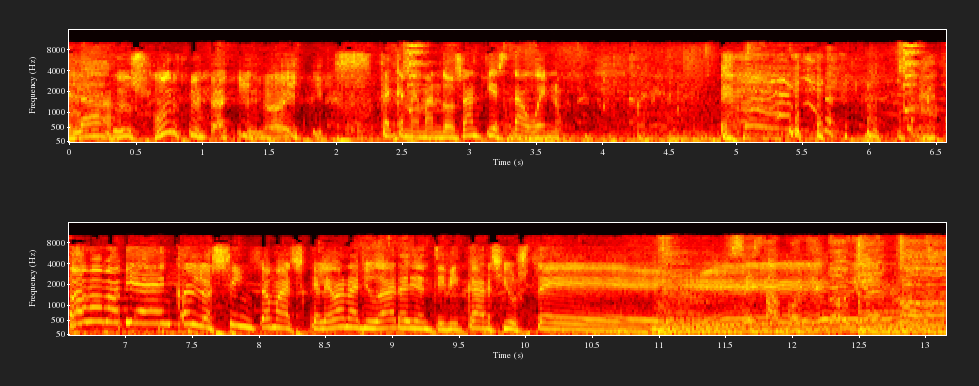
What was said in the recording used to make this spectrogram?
Hola. Este que me mandó Santi está bueno. Vamos más bien con los síntomas que le van a ayudar a identificar si usted... Se está poniendo viejo,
